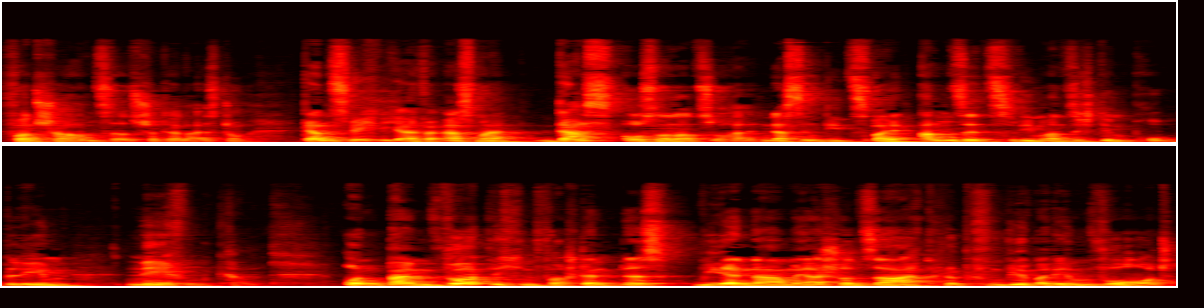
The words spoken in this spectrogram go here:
von Schadensersatz statt der Leistung. Ganz wichtig einfach erstmal das auseinanderzuhalten. Das sind die zwei Ansätze, wie man sich dem Problem nähern kann. Und beim wörtlichen Verständnis, wie der Name ja schon sagt, knüpfen wir bei dem Wort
